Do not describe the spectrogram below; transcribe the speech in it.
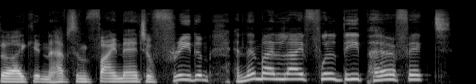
so I can have some financial freedom and then my life will be perfect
